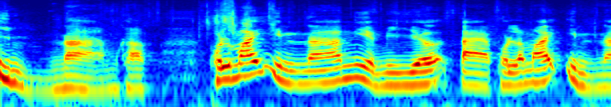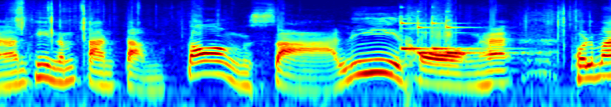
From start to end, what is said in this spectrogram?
อิ่มน้ำครับ ผลไม้อิ่มน้ำเนี่ยมีเยอะแต่ผลไม้อิ่มน้ำที่น้ำตาลต่ำต้องสาลี่ทองฮะผลไม้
